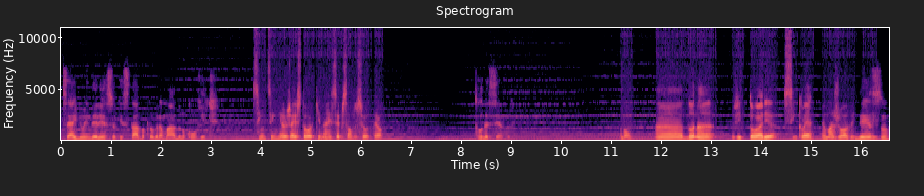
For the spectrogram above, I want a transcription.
segue o endereço que estava programado no convite? Sim, sim, eu já estou aqui na recepção do seu hotel. Estou descendo. Tá Bom. A dona Vitória Sinclair é uma jovem. Desço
